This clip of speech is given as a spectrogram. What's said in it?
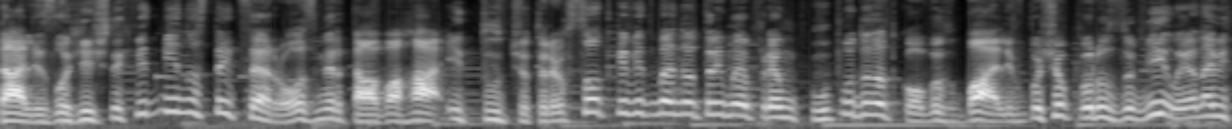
Далі з логічних відмінностей це розмір та вага. І тут 400 від мене отримує прям купу додаткових балів. Бо щоб ви розуміли, я навіть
